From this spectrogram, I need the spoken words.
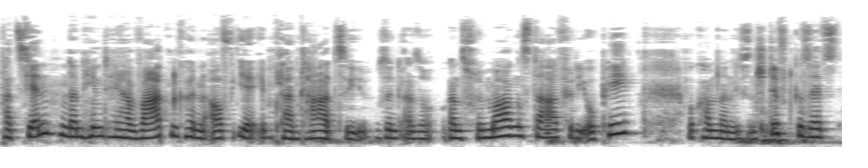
Patienten dann hinterher warten können auf ihr Implantat. Sie sind also ganz früh morgens da für die OP, bekommen dann diesen Stift gesetzt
